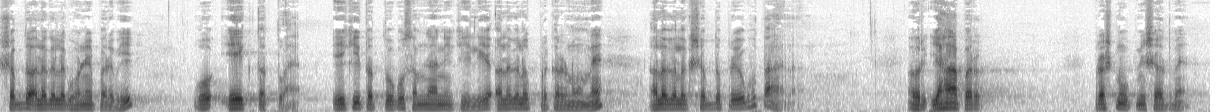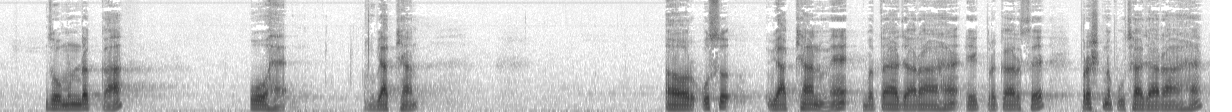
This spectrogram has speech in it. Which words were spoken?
शब्द अलग अलग होने पर भी वो एक तत्व है। एक ही तत्व को समझाने के लिए अलग अलग प्रकरणों में अलग अलग शब्द प्रयोग होता है ना। और यहाँ पर प्रश्न उपनिषद में जो मुंडक का वो है व्याख्यान। और उस व्याख्यान में बताया जा रहा है एक प्रकार से प्रश्न पूछा जा रहा है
